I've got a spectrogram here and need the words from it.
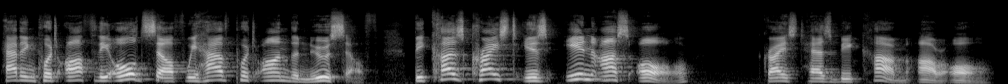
Having put off the old self, we have put on the new self. Because Christ is in us all, Christ has become our all.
